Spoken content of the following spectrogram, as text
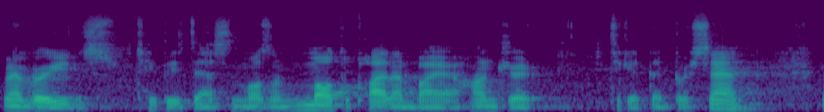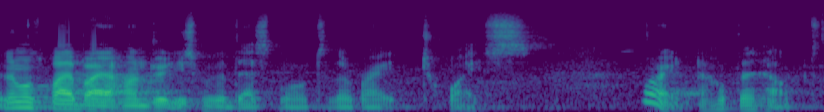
Remember, you just take these decimals and multiply them by 100 to get the percent, and then multiply by 100, you just move the decimal to the right twice. All right, I hope that helped.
